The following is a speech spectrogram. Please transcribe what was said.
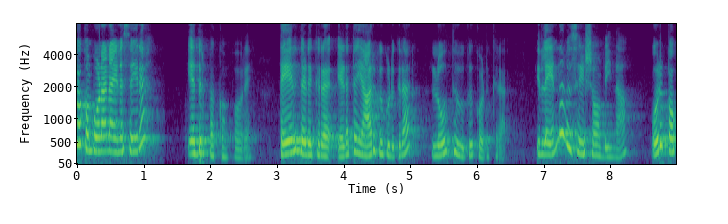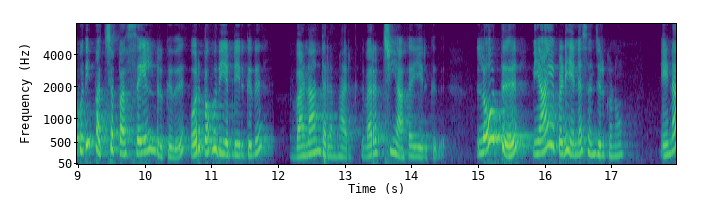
பக்கம் போனால் நான் என்ன செய்கிறேன் எதிர்பக்கம் போகிறேன் தேர்ந்தெடுக்கிற இடத்த யாருக்கு கொடுக்குறார்? லோத்துவுக்கு கொடுக்குறார். இதில் என்ன விசேஷம் அப்படின்னா ஒரு பகுதி பச்சை பசேல்னு இருக்குது. ஒரு பகுதி எப்படி இருக்குது? வனாந்தரமாக இருக்குது. வறட்சியாக இருக்குது. லோத்து நியாயப்படி என்ன செஞ்சுருக்கணும்? ஏன்னா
